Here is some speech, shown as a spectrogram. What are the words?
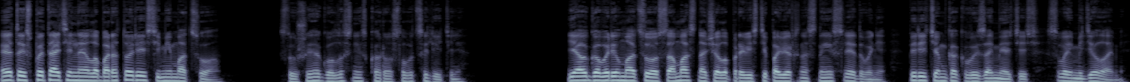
«Это испытательная лаборатория Семи Мацуо», слушая голос низкорослого целителя. «Я уговорил Мацуо сама сначала провести поверхностные исследования, перед тем, как вы займетесь своими делами».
